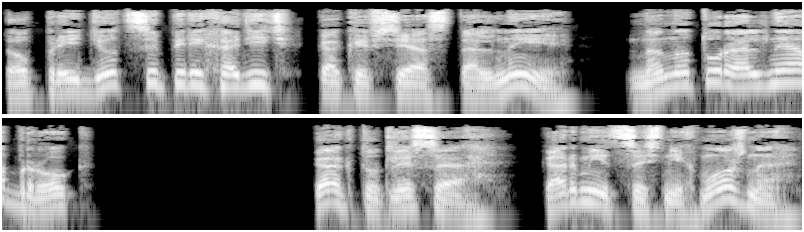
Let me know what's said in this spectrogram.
то придется переходить, как и все остальные, на натуральный оброк. «Как тут леса? Кормиться с них можно?»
